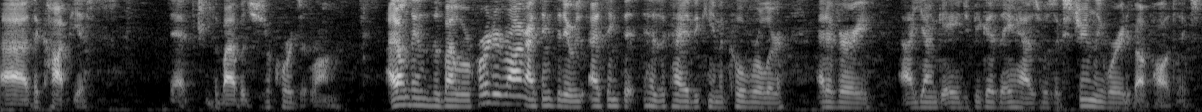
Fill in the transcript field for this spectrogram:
uh, the copyists that the Bible just records it wrong. I don't think that the Bible recorded it wrong. I think that it was. I think that Hezekiah became a co-ruler at a very young age because Ahaz was extremely worried about politics.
